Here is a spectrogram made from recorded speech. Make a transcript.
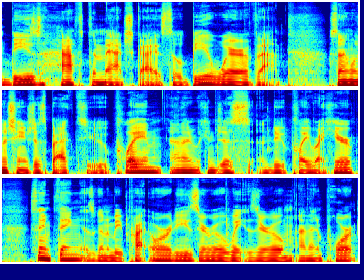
these have to match guys, so be aware of that. So I'm going to change this back to play, and then we can just do play right here. Same thing is going to be priority 0, weight 0, and then port,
